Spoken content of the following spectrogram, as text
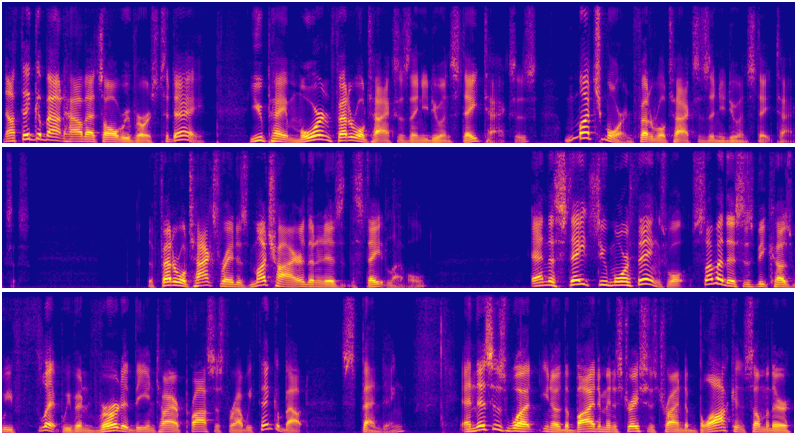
Now, think about how that's all reversed today. You pay more in federal taxes than you do in state taxes much more in federal taxes than you do in state taxes. The federal tax rate is much higher than it is at the state level. And the states do more things. Well, some of this is because we've flipped, we've inverted the entire process for how we think about spending. And this is what, you know, the Biden administration is trying to block in some of their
